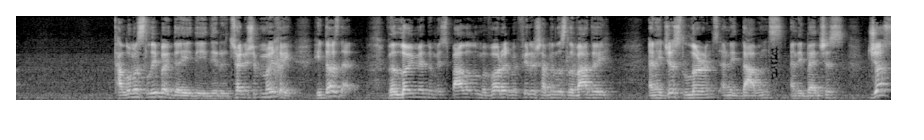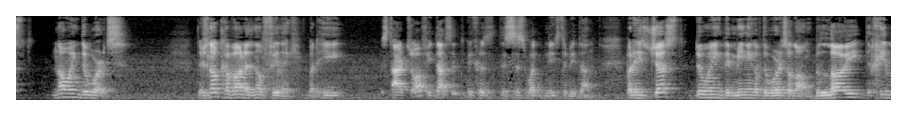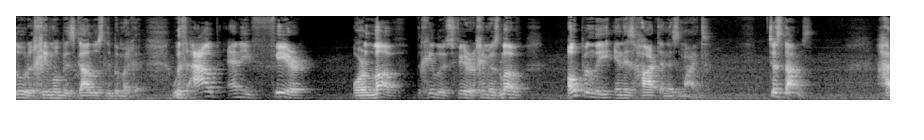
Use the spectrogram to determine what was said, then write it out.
Liba, the the the he does that. And he just learns and he davens and he benches, just knowing the words. There's no kavana, there's no feeling, but he starts off, he does it because this is what needs to be done. But he's just doing the meaning of the words alone. Without any fear or love, the chilu is fear, rechimu is love, openly in his heart and his mind. Just does. So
